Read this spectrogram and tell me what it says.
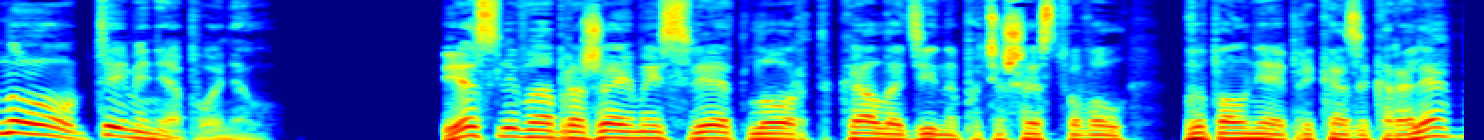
Ну, ты меня понял». Если воображаемый свет лорд Каладина путешествовал, выполняя приказы короля,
